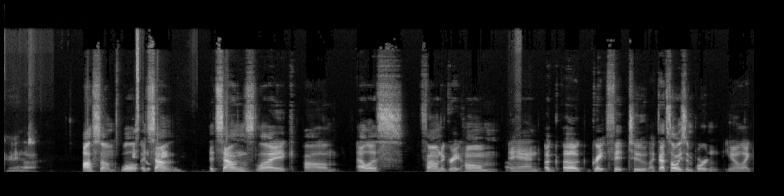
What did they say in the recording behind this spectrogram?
Correct. Yeah. awesome. Well, it sounds it sounds like um, Ellis found a great home Oh. and a, a great fit too. Like that's always important, you know. Like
